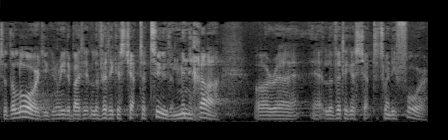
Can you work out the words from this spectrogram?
to the Lord. You can read about it in Leviticus chapter 2, the mincha, or uh, uh Leviticus chapter 24.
